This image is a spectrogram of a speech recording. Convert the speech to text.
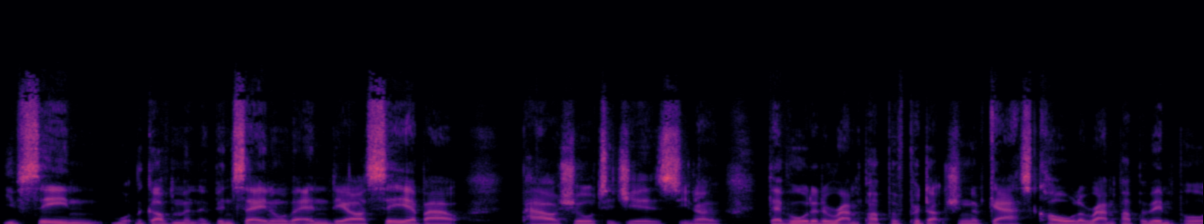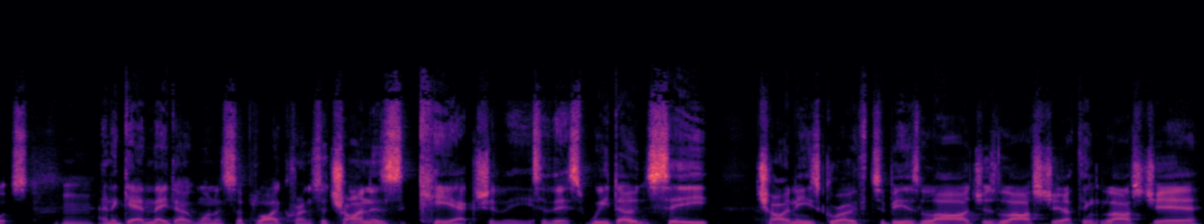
you've seen what the government have been saying or the NDRC about power shortages. You know, they've ordered a ramp up of production of gas, coal, a ramp up of imports. Hmm. And again, they don't want a supply crunch. So China's key actually to this. We don't see Chinese growth to be as large as last year. I think last year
